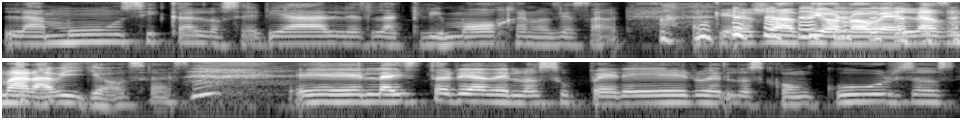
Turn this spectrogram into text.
la música, los cereales, lacrimógenos, ya saben, aquellas radionovelas maravillosas, eh, la historia de los superhéroes, los concursos,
